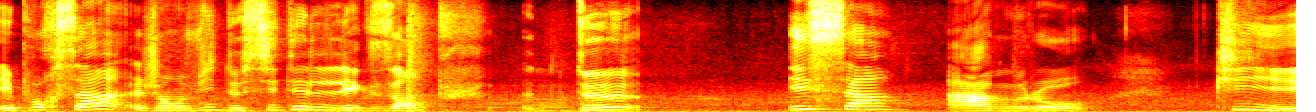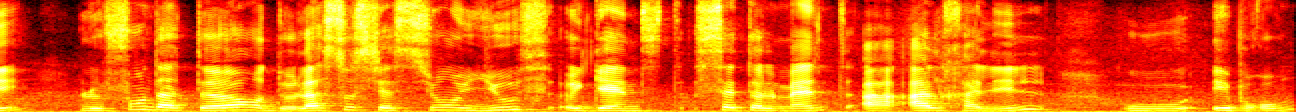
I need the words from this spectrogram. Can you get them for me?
Et pour ça, j'ai envie de citer l'exemple de Issa Amro, qui est le fondateur de l'association Youth Against Settlement à Al-Khalil, ou Hébron,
